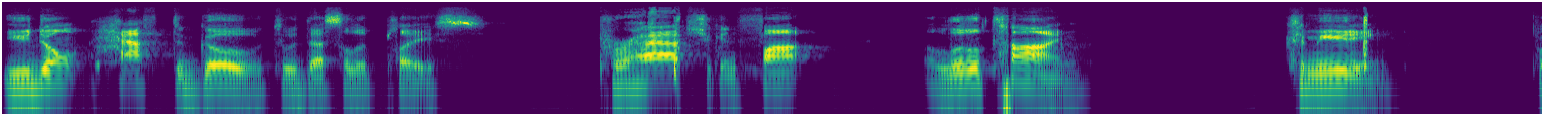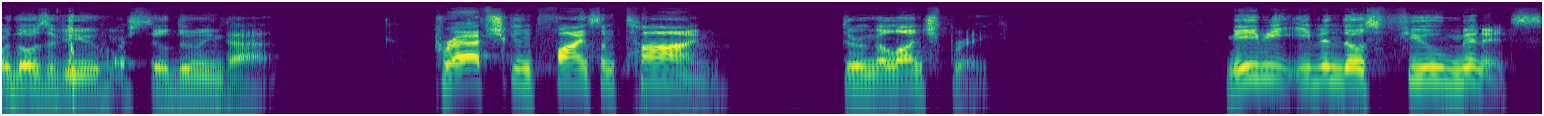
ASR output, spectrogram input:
you don't have to go to a desolate place. Perhaps you can find a little time commuting for those of you who are still doing that. Perhaps you can find some time during a lunch break Maybe even those few minutes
